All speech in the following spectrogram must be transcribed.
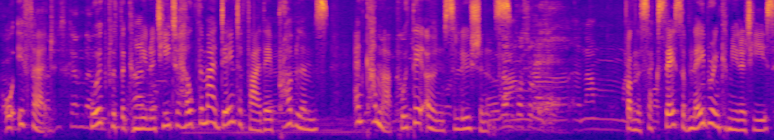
or IFAD, worked with the community to help them identify their problems and come up with their own solutions. From the success of neighboring communities,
